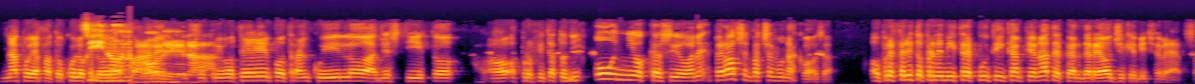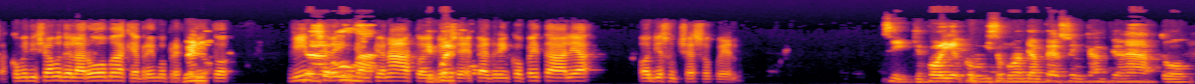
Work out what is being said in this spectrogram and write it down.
Napoli ha fatto quello sì, che doveva no, fare il suo primo tempo, tranquillo, ha gestito, ho approfittato di ogni occasione, però se facciamo una cosa, ho preferito prendermi i tre punti in campionato e perdere oggi che viceversa. Come dicevamo della Roma, che avremmo preferito vincere in campionato e invece poi... perdere in Coppa Italia, oggi è successo quello. Sì, che poi, come visto come abbiamo perso in campionato,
